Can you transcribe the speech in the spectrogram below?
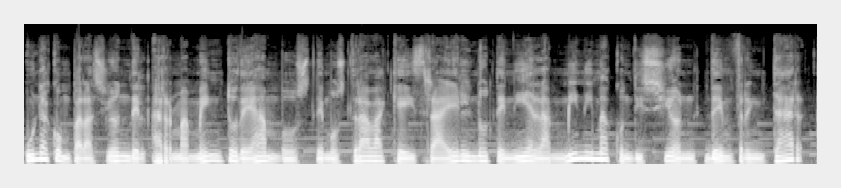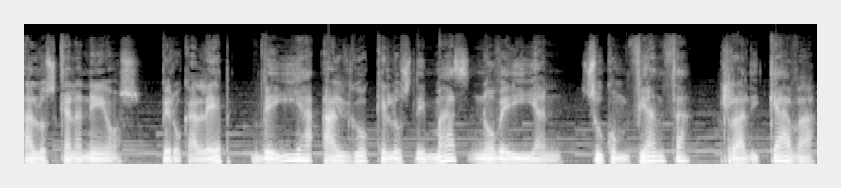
Una comparación del armamento de ambos demostraba que Israel no tenía la mínima condición de enfrentar a los cananeos. Pero Caleb veía algo que los demás no veían su confianza radicaba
